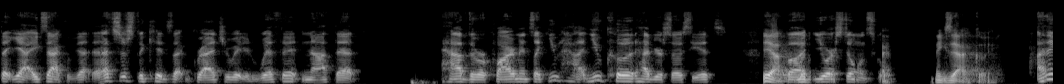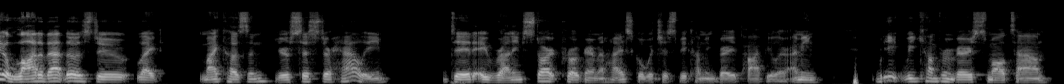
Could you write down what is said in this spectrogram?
that. Yeah, exactly. That, that's just the kids that graduated with it, not that have the requirements. Like you had, you could have your associates, yeah, but you are still in school. exactly. I think a lot of that though is due. Like my cousin, your sister Hallie, did a running start program in high school, which is becoming very popular. I mean, we we come from a very small town.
